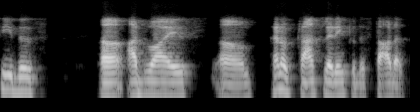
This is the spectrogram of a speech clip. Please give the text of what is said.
see this uh, advice um, kind of translating to the startups?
